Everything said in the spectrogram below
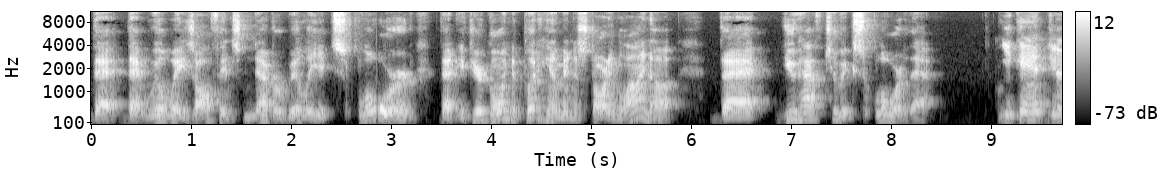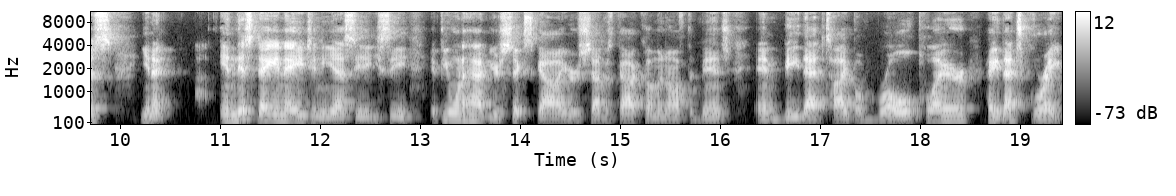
that that Will Wade's offense never really explored. That if you're going to put him in a starting lineup, that you have to explore that. You can't just, you know, in this day and age in the SEC, if you want to have your sixth guy or seventh guy coming off the bench and be that type of role player, hey, that's great.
